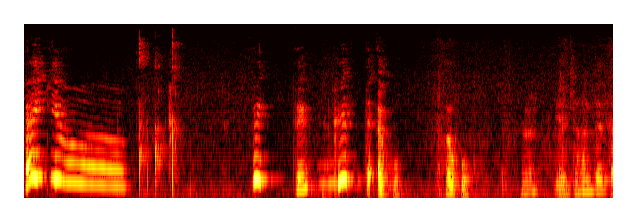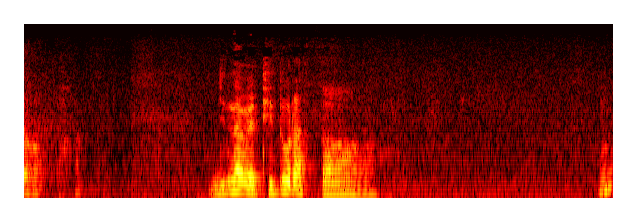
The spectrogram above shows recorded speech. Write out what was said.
아이 귀여워 그때 그 때 아이고 아이고 응? 얘도 한 대다가 파 니나 왜 뒤돌았어 응?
